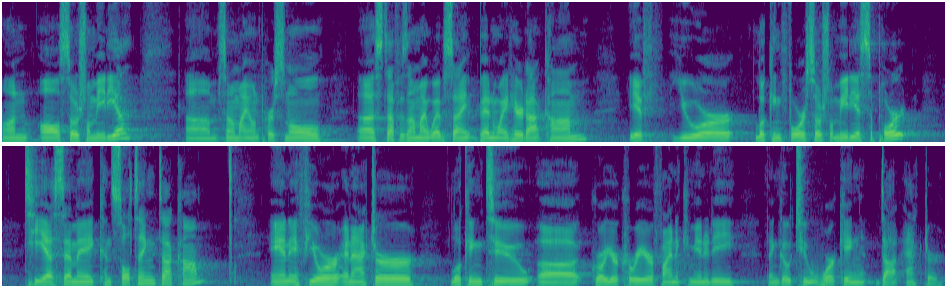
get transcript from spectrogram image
on all social media. Um, some of my own personal uh, stuff is on my website, benwhitehair.com. If you're looking for social media support, tsmaconsulting.com. And if you're an actor looking to uh, grow your career, find a community, then go to working.actor.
